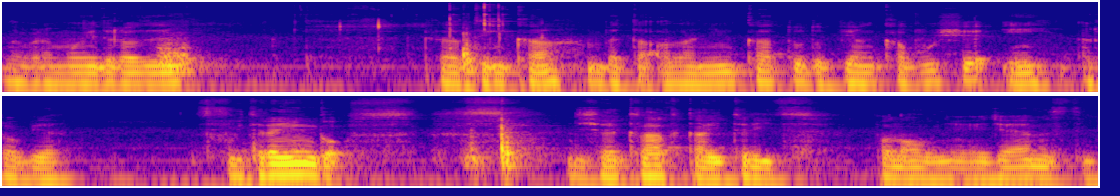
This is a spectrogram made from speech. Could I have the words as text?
Dobra, moi drodzy. Kreatynka, beta-alaninka. Tu dopijam kawusie i robię swój treningos. Dzisiaj klatka i tric. Ponownie jedziemy z tym.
